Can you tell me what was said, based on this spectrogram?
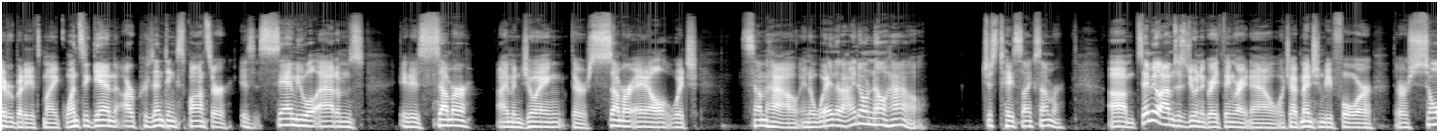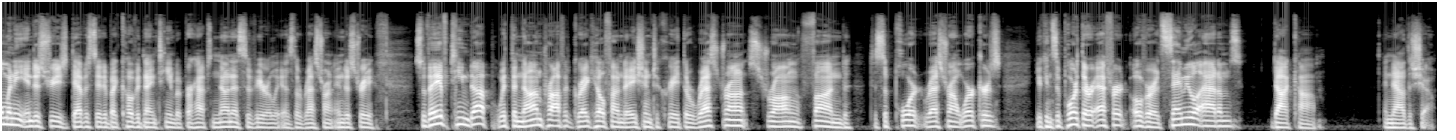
Hey, everybody, it's Mike. Once again, our presenting sponsor is Samuel Adams. It is summer. I'm enjoying their summer ale, which somehow, in a way that I don't know how, just tastes like summer. Um, Samuel Adams is doing a great thing right now, which I've mentioned before. There are so many industries devastated by COVID 19, but perhaps none as severely as the restaurant industry. So they have teamed up with the nonprofit Greg Hill Foundation to create the Restaurant Strong Fund to support restaurant workers. You can support their effort over at samueladams.com. And now the show.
